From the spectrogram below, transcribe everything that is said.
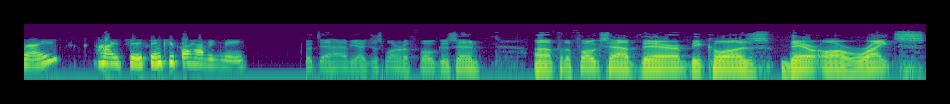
Right. Hi, Jay. Thank you for having me. Good to have you. I just wanted to focus in uh, for the folks out there because there are rights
